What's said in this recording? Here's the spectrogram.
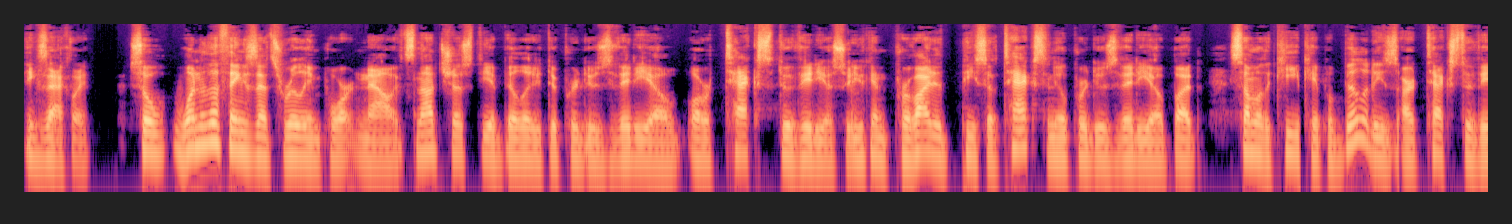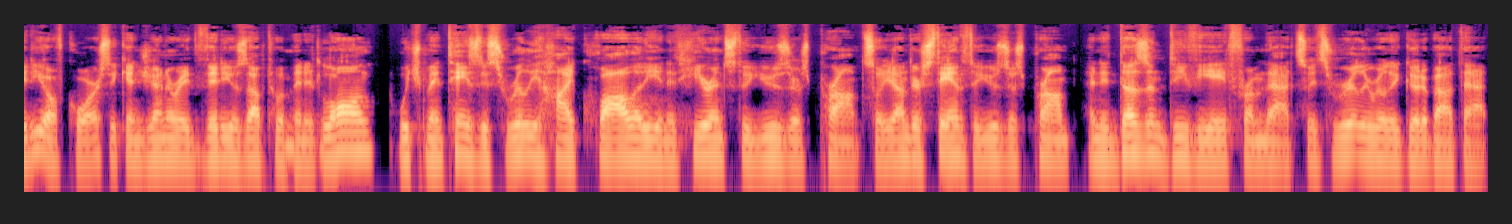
Exactly. So one of the things that's really important now, it's not just the ability to produce video or text to video. So you can provide a piece of text and it'll produce video, but some of the key capabilities are text to video, of course. It can generate videos up to a minute long, which maintains this really high quality and adherence to user's prompt. So it understands the user's prompt and it doesn't deviate from that. So it's really, really good about that.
